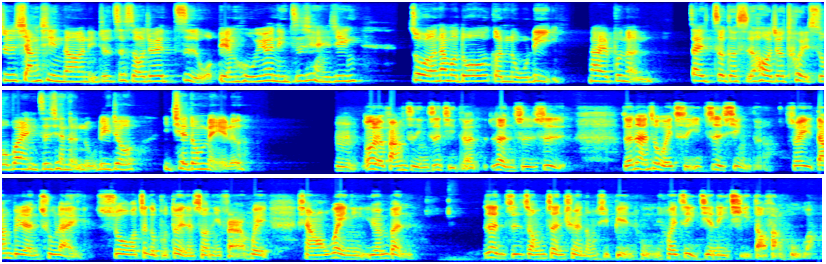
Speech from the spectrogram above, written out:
就是相信呢？你就这时候就会自我辩护，因为你之前已经做了那么多个努力。那也不能在这个时候就退缩，不然你之前的努力就一切都没了。嗯，为了防止你自己的认知是仍然是维持一致性的，所以当别人出来说这个不对的时候，你反而会想要为你原本认知中正确的东西辩护，你会自己建立起一道防护网，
